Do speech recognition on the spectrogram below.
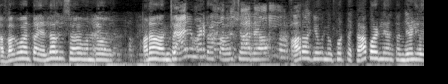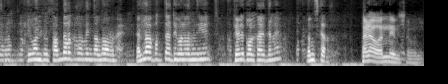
ಆ ಭಗವಂತ ಎಲ್ಲರಿಗೂ ಸಹ ಒಂದು ಹಣ ಅಂತ ಆರೋಗ್ಯವನ್ನು ಕೊಟ್ಟು ಕಾಪಾಡಲಿ ಅಂತ ಹೇಳಿ ಈ ಒಂದು ಸಂದರ್ಭದಲ್ಲಿ ನಾನು ಎಲ್ಲಾ ಭಕ್ತಾದಿಗಳಲ್ಲಿ ಕೇಳಿಕೊಳ್ತಾ ಇದ್ದೇನೆ. ನಮಸ್ಕಾರ. ಅಣ್ಣ ಒಂದ್ ನಿಮಿಷ ಒಂದ್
